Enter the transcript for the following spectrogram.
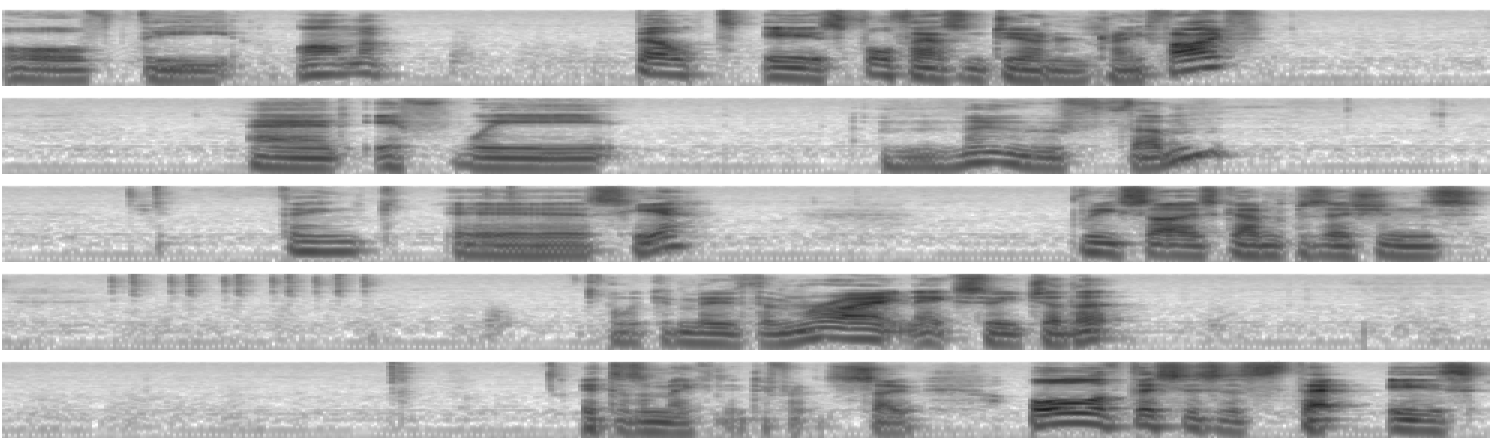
of the armor belt is 4,225 and if we move them, I think is here, resize gun positions, and we can move them right next to each other. It doesn't make any difference. So all of this is aesthet is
